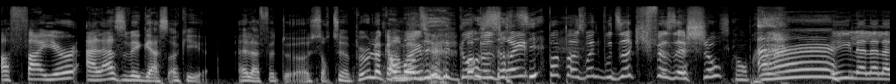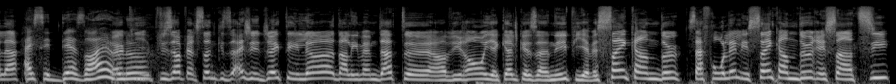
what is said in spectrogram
of Fire à Las Vegas. OK. Elle a fait euh, sorti un peu là quand Oh, mon même. Dieu, pas besoin, sortie. pas besoin de vous dire qu'il faisait chaud. Tu comprends? Et là là là là. Hey, c'est désert, Euh, là. plusieurs personnes qui disent Hey, j'ai déjà été là dans les mêmes dates euh, environ il y a quelques années puis il y avait 52 ça frôlait les 52 ressentis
